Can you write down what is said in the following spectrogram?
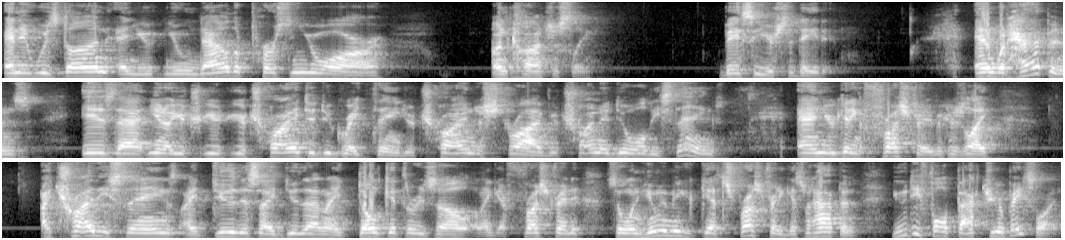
and it was done, and you, you now the person you are unconsciously. Basically, you're sedated. And what happens is that you know you're, you're, you're, trying to do great things. You're trying to strive. You're trying to do all these things and you're getting frustrated because you're like i try these things. I do this i do that and i don't get the result and i get frustrated. So when human being gets frustrated guess what happens? You default back to your baseline.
